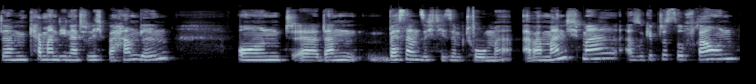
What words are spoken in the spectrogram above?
dann kann man die natürlich behandeln und äh, dann bessern sich die Symptome. Aber manchmal, also gibt es so Frauen,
